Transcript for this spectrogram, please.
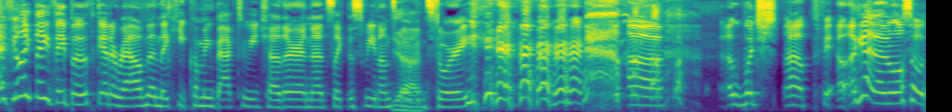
I feel like they, they both get around and they keep coming back to each other, and that's like the sweet unspoken story. uh, which uh, again, and also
